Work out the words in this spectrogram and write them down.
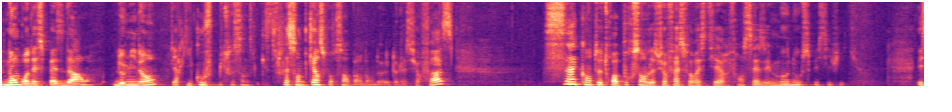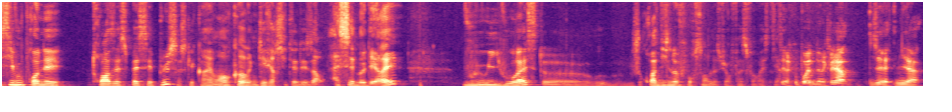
nombre d'espèces d'arbres dominants, c'est-à-dire qui couvrent plus de 75% pardon, de, de, la surface. 53% de la surface forestière française est monospécifique. Et si vous prenez trois espèces et plus, ce qui est quand même encore une diversité des arbres assez modérée, vous, il vous reste, euh, je crois, 19% de la surface forestière. C'est-à-dire que pour être bien clair, il n'y a,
